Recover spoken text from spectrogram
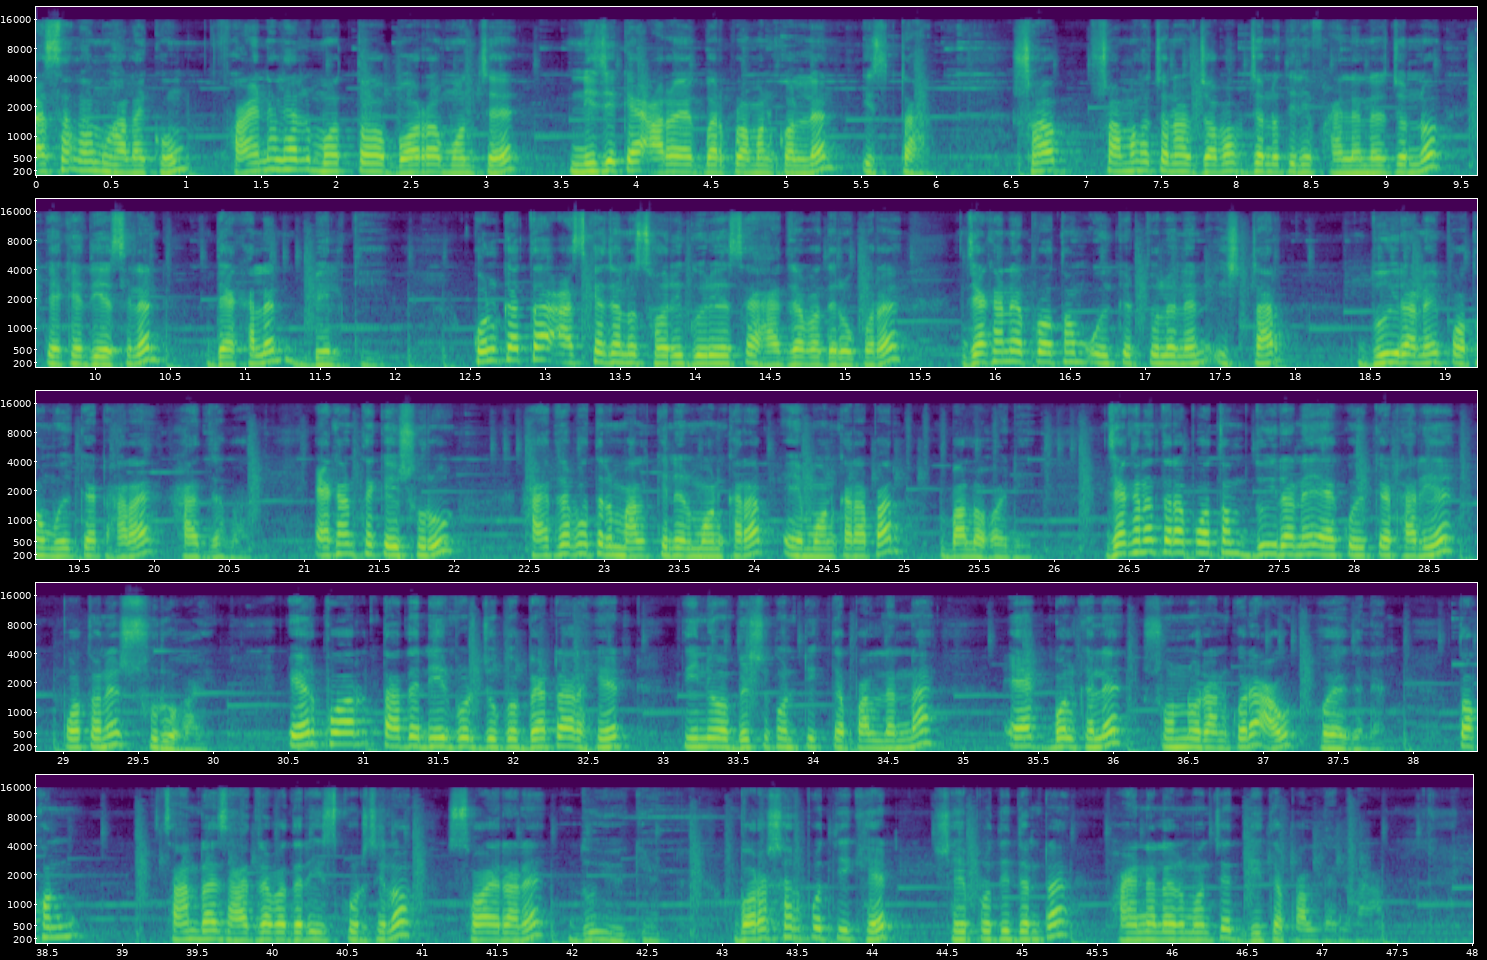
আসসালামু আলাইকুম। ফাইনালের মতো বড় মঞ্চে নিজেকে আরও একবার প্রমাণ করলেন স্টার। সব সমালোচনার জবাব যেন তিনি ফাইনালের জন্য রেখে দিয়েছিলেন, দেখালেন বেলকি। কলকাতা আজকে যেন সরি গড়িয়েছে হায়দ্রাবাদের উপরে, যেখানে প্রথম উইকেট তুলে নেন স্টার, দুই রানে প্রথম উইকেট হারায় হায়দ্রাবাদ। এখান থেকেই শুরু, হায়দ্রাবাদের মালকিনের মন খারাপ, এই মন খারাপ আর ভালো হয়নি। যেখানে তারা প্রথম দুই রানে এক উইকেট হারিয়ে পতনের শুরু হয়। এরপর তাদের নির্ভরযোগ্য ব্যাটার হেড তিনিও বেশিক্ষণ টিকতে পারলেন না। এক বল খেলে শূন্য রান করে আউট হয়ে গেলেন। তখন সানরাইজ হায়দ্রাবাদের স্কোর ছিল ছয় রানে দুই উইকেট। ভরসার প্রতীক হেড সেই প্রতিদানটা ফাইনালের মঞ্চে দিতে পারলেন না।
